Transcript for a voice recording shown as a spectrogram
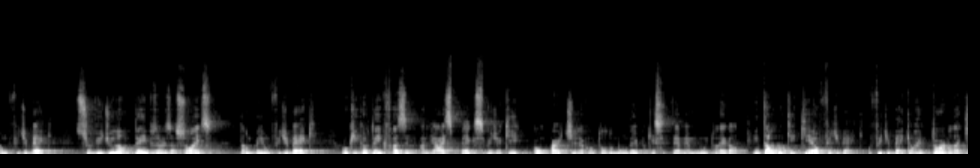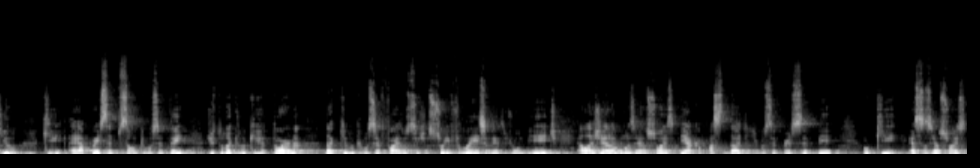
é um feedback. Se o vídeo não tem visualizações, também é um feedback. O que, que eu tenho que fazer? Aliás, pega esse vídeo aqui, compartilha com todo mundo aí, porque esse tema é muito legal. Então, o que, que é o feedback? O feedback é o retorno daquilo que é a percepção que você tem de tudo aquilo que retorna daquilo que você faz. Ou seja, a sua influência dentro de um ambiente, ela gera algumas reações e a capacidade de você perceber o que essas reações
